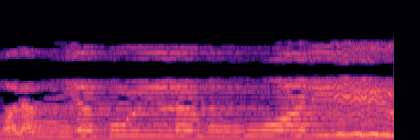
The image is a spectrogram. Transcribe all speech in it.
ولم يكن له ولي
